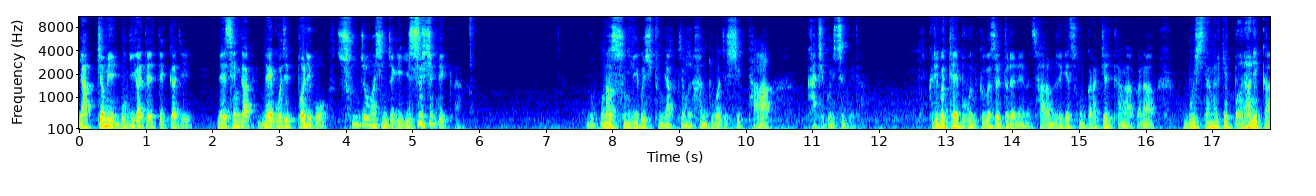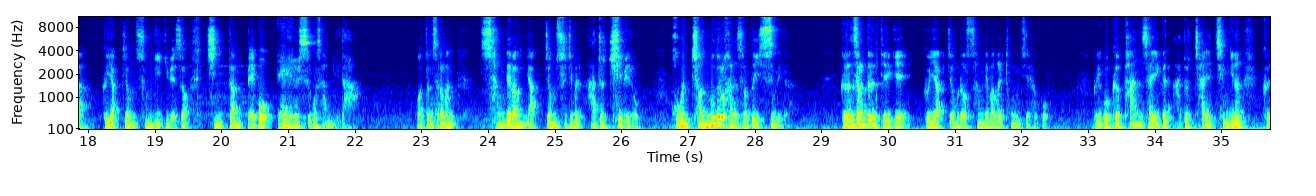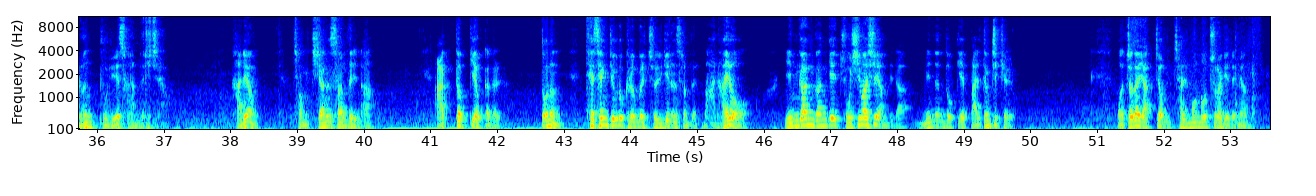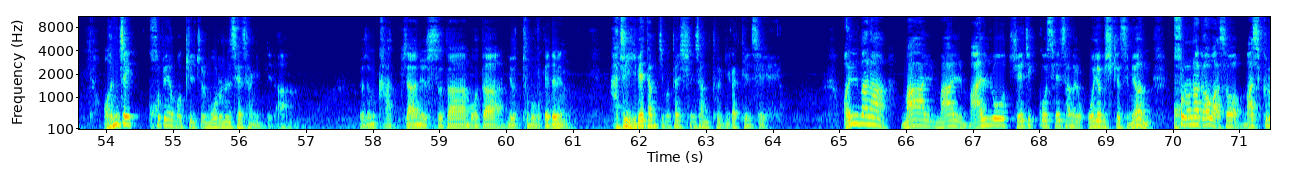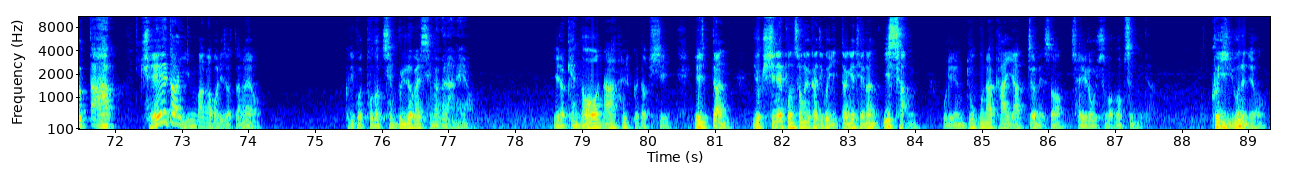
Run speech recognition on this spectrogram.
약점이 무기가 될 때까지 내 생각, 내 고집 버리고 순종하신 적이 있으십니까? 누구나 숨기고 싶은 약점을 한두 가지씩 다 가지고 있습니다. 그리고 대부분 그것을 드러내면 사람들에게 손가락질 당하거나 무시당할 게 뻔하니까 그 약점 숨기기 위해서 진땀 빼고 애를 쓰고 삽니다. 어떤 사람은 상대방 약점 수집을 아주 취미로 혹은 전문으로 하는 사람도 있습니다. 그런 사람들은 대개 그 약점으로 상대방을 통제하고 그리고 그 반사익을 아주 잘 챙기는 그런 부류의 사람들이죠. 가령 정치하는 사람들이나 악덕 기업가들 또는 태생적으로 그런 걸 즐기는 사람들 많아요. 인간관계 조심하셔야 합니다. 믿는 도끼에 발등 찍혀요. 어쩌다 약점 잘못 노출하게 되면 언제 코베어 먹힐 줄 모르는 세상입니다. 요즘 가짜 뉴스다 뭐다 유튜브 보게 되면 아주 입에 담지 못할 신상 털기가 대세예요. 얼마나 말, 말, 말로 죄 짓고 세상을 오염시켰으면 코로나가 와서 마스크로 딱 죄다 입 막아버리셨잖아요. 그리고 도대체 물러갈 생각을 안 해요. 이렇게 너 나 할 것 없이 일단 육신의 본성을 가지고 이 땅에 태어난 이상 우리는 누구나 다 약점에서 자유로울 수가 없습니다. 그 이유는요,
